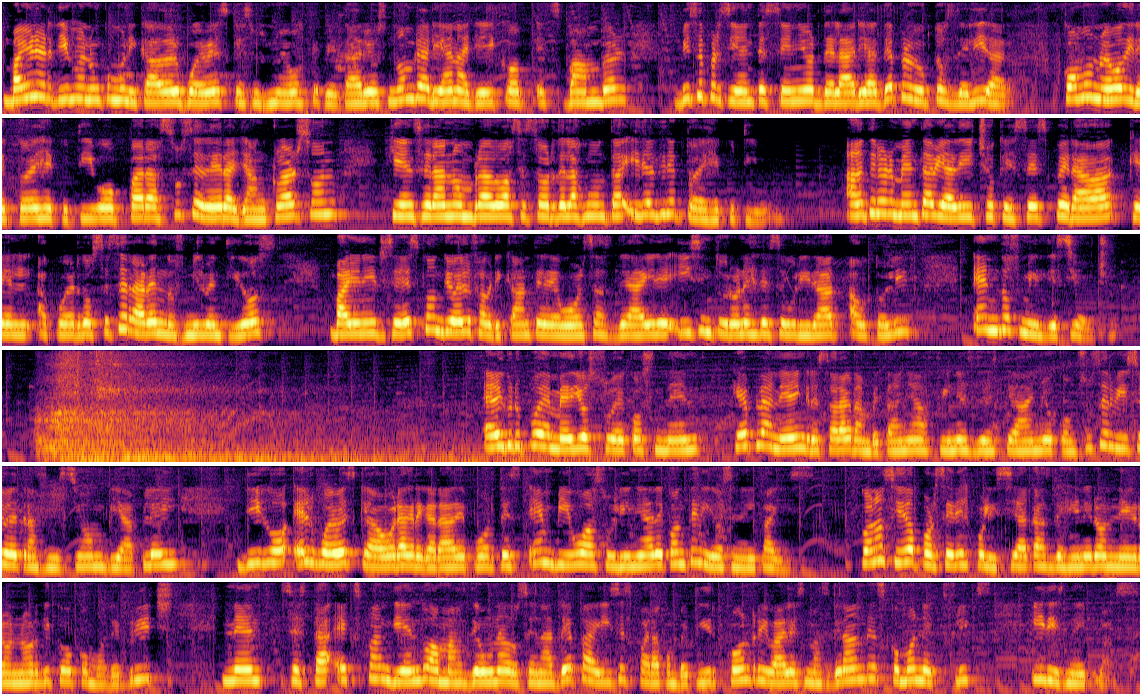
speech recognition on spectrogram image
Bionir dijo en un comunicado el jueves que sus nuevos propietarios nombrarían a Jacob Sbamber, vicepresidente senior del área de productos de LIDAR, como nuevo director ejecutivo para suceder a Jan Clarkson quien será nombrado asesor de la Junta y del director ejecutivo. Anteriormente había dicho que se esperaba que el acuerdo se cerrara en 2022. Bionir se escondió del fabricante de bolsas de aire y cinturones de seguridad Autoliv en 2018. El grupo de medios suecos NENT, que planea ingresar a Gran Bretaña a fines de este año con su servicio de transmisión vía Play, dijo el jueves que ahora agregará deportes en vivo a su línea de contenidos en el país. Conocido por series policíacas de género negro nórdico como The Bridge, Nent se está expandiendo a más de una docena de países para competir con rivales más grandes como Netflix y Disney Plus.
